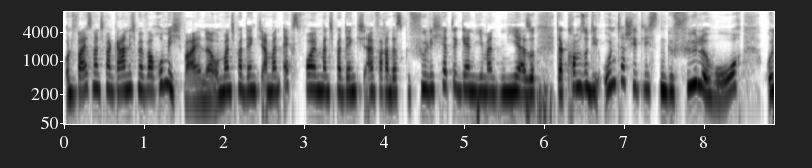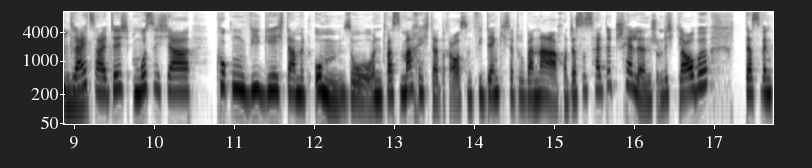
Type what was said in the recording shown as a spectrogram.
und weiß manchmal gar nicht mehr, warum ich weine. Und manchmal denke ich an meinen Ex-Freund, manchmal denke ich einfach an das Gefühl, ich hätte gern jemanden hier. Also da kommen so die unterschiedlichsten Gefühle hoch und mhm. gleichzeitig muss ich ja gucken, wie gehe ich damit um, so und was mache ich da draus und wie denke ich darüber nach. Und das ist halt eine Challenge. Und ich glaube, dass wenn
